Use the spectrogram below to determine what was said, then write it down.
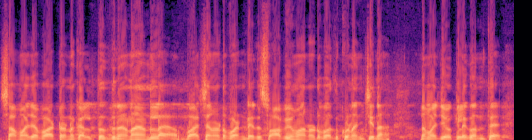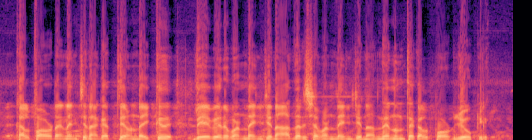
ಸಮಾಜ ಪಾಠವನ್ನು ಕಲ್ತದ್ದು. ನನ್ನ ಭಾಷಣ ಬಂಡೇರು ಸ್ವಾಭಿಮಾನೋಡು ಬದುಕುಣಂಚಿನ ನಮ್ಮ ಜೋಕ್ಲೆಗೊಂತೆ ಕಲ್ಪಾವಡನಂಚಿನ ಅಗತ್ಯ ಉಂಡ ಇಕ್ಕ ದೇವೇರ ಬಂಡಂಚಿನ ಆದರ್ಶ ಬಂಡಂಚಿನ ಅಂದೇನಂತೆ ಕಲ್ಪಾವಡು ಜೋಕ್ಲಿ.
